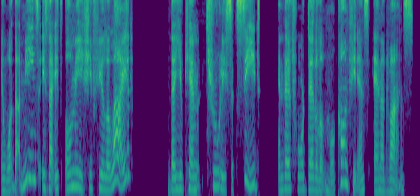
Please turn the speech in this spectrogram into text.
And what that means is that it's only if you feel alive that you can truly succeed and therefore develop more confidence and advance.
